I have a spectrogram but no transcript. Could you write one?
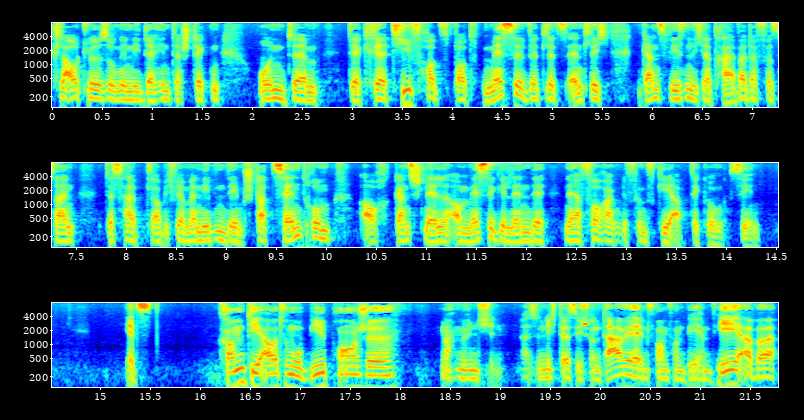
Cloud-Lösungen, die dahinter stecken. Und ähm, der Kreativ-Hotspot Messe wird letztendlich ein ganz wesentlicher Treiber dafür sein. Deshalb, glaube ich, werden wir neben dem Stadtzentrum auch ganz schnell am Messegelände eine hervorragende 5G-Abdeckung sehen. Jetzt kommt die Automobilbranche nach München. Also nicht, dass sie schon da wäre in Form von BMW, aber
